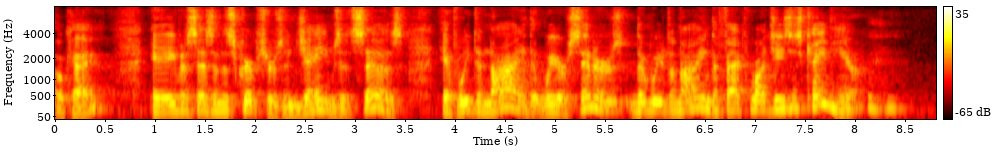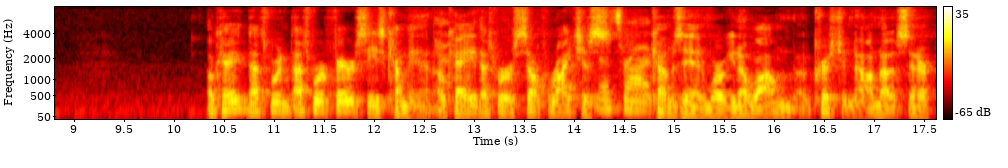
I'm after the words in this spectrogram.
Okay? And it even says in the scriptures, in James, it says, if we deny that we are sinners, then we're denying the fact why Jesus came here. Okay, that's where that's where Pharisees come in. Okay, that's where self righteous That's right. comes in. Where you know, well, I'm a Christian now. I'm not a sinner.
